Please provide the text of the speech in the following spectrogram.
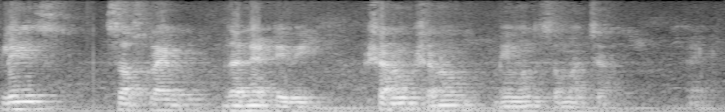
please subscribe the Net TV క్షణం క్షణం మీ ముందు సమాచారం థ్యాంక్ యూ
